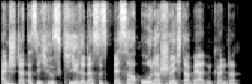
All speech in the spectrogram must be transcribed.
anstatt dass ich riskiere, dass es besser oder schlechter werden könnte.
